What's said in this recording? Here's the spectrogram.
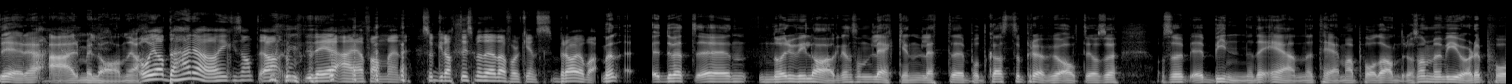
Dere er Melania. Å ja, der ja, ikke sant? Ja, det er jeg faen meg enig i. Så grattis med det, da, folkens. Bra jobba. Men eh, du vet, eh, når vi lager en sånn leken, lett podkast, så prøver vi jo alltid å eh, binde det ene temaet på det andre og sånn, men vi gjør det på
